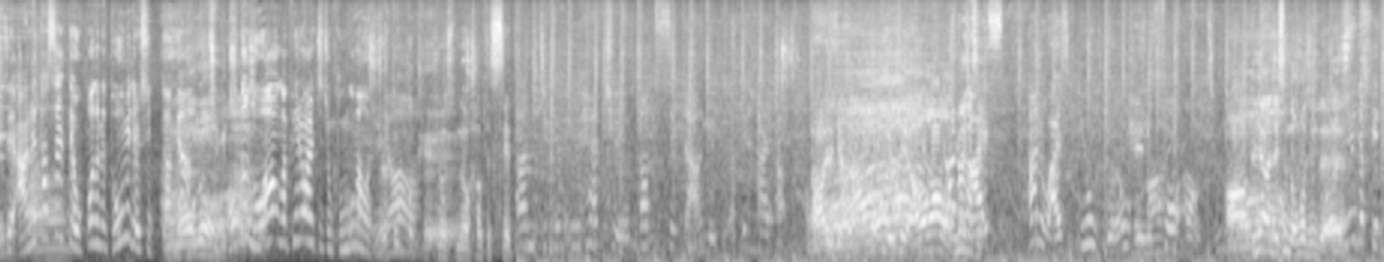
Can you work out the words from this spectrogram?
이제 안에 탔을 때 오빠들한테 도움이 될 수 있다면 그치, 그치. 어떤 노하우가 필요할지 좀 궁금하거든요. 똑똑해. She wants to know how to sit. Um, you, you had to not sit down, you a bit high up. 아 이렇게 해서. 어 이렇게. 어. Otherwise, otherwise you will be fall out. 아 그냥 앉아 있으면 넘어진대. Need a bit,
